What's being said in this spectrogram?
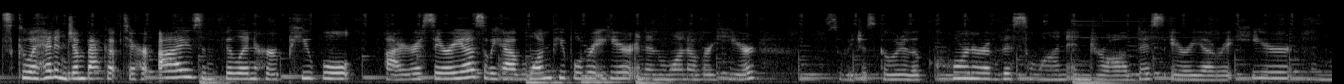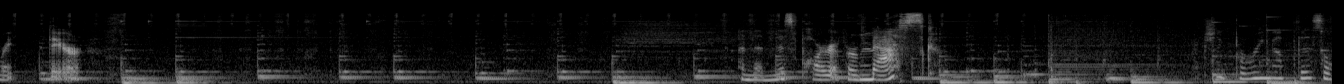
Let's go ahead and jump back up to her eyes and fill in her pupil iris area. So we have one pupil right here and then one over here. So we just go to the corner of this one and draw this area right here and right there. And then this part of her mask. Actually bring up this a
